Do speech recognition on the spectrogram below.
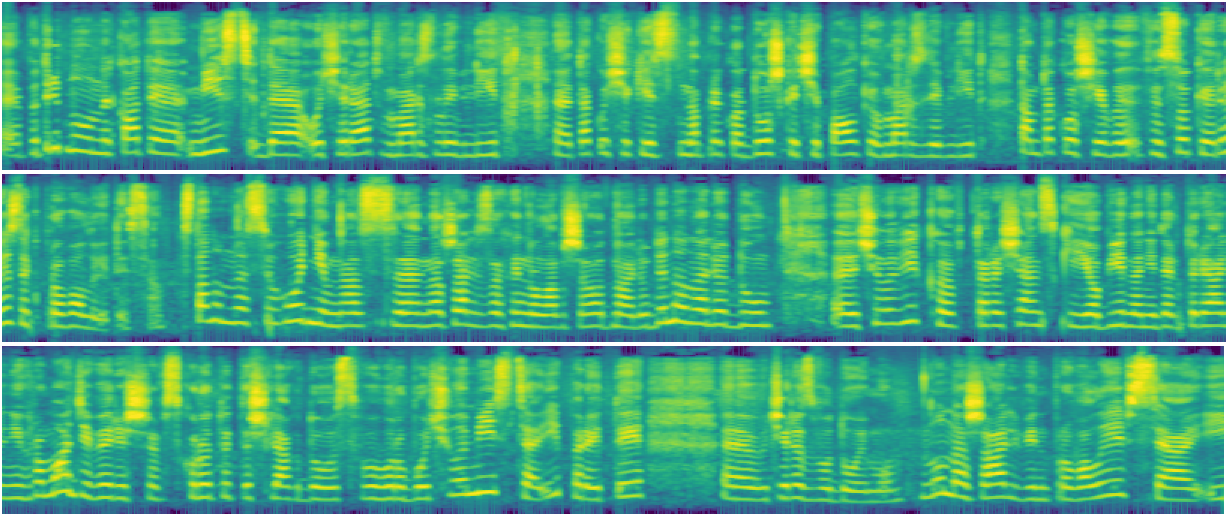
Е, Потрібно уникати місць, де очерет вмерзлий в лід, е, також якісь, наприклад, дошки чи палки вмерзлі в лід. Там також є високий ризик провалитися. Станом на сьогодні в нас, е, на жаль, загинула вже одна людина на льоду. Е, Чоловік в Таращанській об'єднаній територіальній громаді вирішив скоротити шлях до свого робочого місця і перейти е, через водойму. Ну, на жаль, він провалився і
